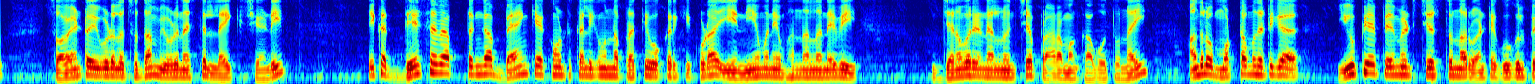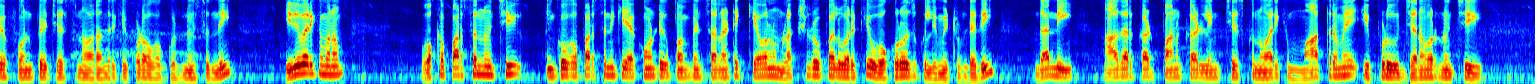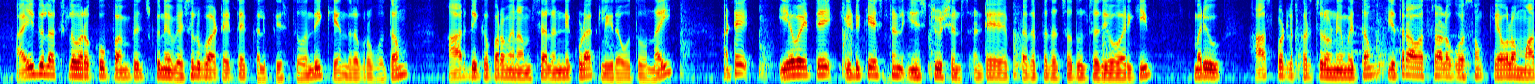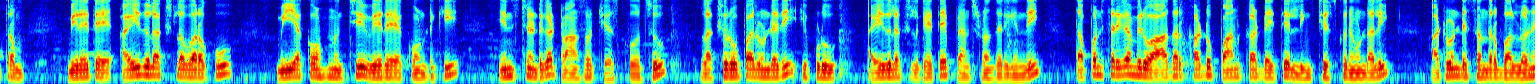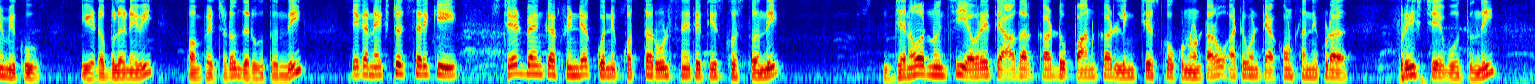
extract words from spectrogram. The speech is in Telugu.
సో అవేంటో ఈ వీడియోలో చూద్దాం. ఈ వీడియో నచ్చితే లైక్ చేయండి. ఇక దేశవ్యాప్తంగా బ్యాంక్ అకౌంట్ కలిగి ఉన్న ప్రతి ఒక్కరికి కూడా ఈ నియమ నిబంధనలు అనేవి జనవరి నెల నుంచే ప్రారంభం కాబోతున్నాయి. అందులో మొట్టమొదటిగా యూపీఐ పేమెంట్ చేస్తున్నారు. అంటే గూగుల్ పే ఫోన్పే చేస్తున్న వారందరికీ కూడా ఒక గుడ్ న్యూస్ ఉంది. ఇదివరకు మనం ఒక పర్సన్ నుంచి ఇంకొక పర్సన్కి అకౌంట్కి పంపించాలంటే కేవలం లక్ష రూపాయల వరకే ఒక రోజుకు లిమిట్ ఉండేది. దాన్ని Aadhaar card PAN card link చేసుకున్న వారికి మాత్రమే ఇప్పుడు జనవరి నుంచి ఐదు లక్షల వరకు పంపించుకునే వెసులుబాటు అయితే కల్పిస్తోంది కేంద్ర ప్రభుత్వం. ఆర్థికపరమైన అంశాలన్నీ కూడా క్లియర్ అవుతున్నాయి అంటే ఏవైతే ఎడ్యుకేషనల్ ఇన్స్టిట్యూషన్స్ అంటే పెద్ద పెద్ద చదువులు చదివే వారికి మరియు హాస్పిటల్ ఖర్చుల నిమిత్తం ఇతర అవసరాల కోసం కేవలం మాత్రం మీరైతే ఐదు లక్షల వరకు మీ అకౌంట్ నుంచి వేరే అకౌంట్కి ఇన్స్టెంట్గా ట్రాన్స్ఫర్ చేసుకోవచ్చు. లక్ష రూపాయలు ఉండేది ఇప్పుడు ఐదు లక్షలకైతే పెంచడం జరిగింది. తప్పనిసరిగా మీరు ఆధార్ కార్డు పాన్ కార్డు అయితే లింక్ చేసుకొని ఉండాలి. అటువంటి సందర్భాల్లోనే మీకు ఈ డబ్బులు అనేవి పంపించడం జరుగుతుంది. ఇక నెక్స్ట్ వచ్చేసరికి స్టేట్ బ్యాంక్ ఆఫ్ ఇండియా కొన్ని కొత్త రూల్స్ని అయితే తీసుకొస్తుంది. జనవరి నుంచి ఎవరైతే Aadhaar card PAN card link చేసుకోకుండా ఉంటారో అటువంటి అకౌంట్లన్నీ కూడా ఫ్రీజ్ చేయబోతుంది.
